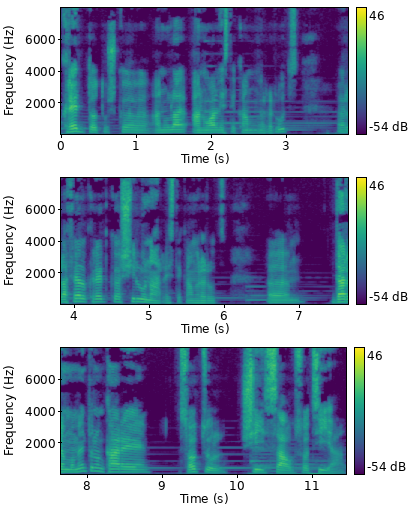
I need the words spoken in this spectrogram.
Cred totuși că anual, anual este cam răruț, la fel cred că și lunar este cam răruț. Dar în momentul în care soțul și sau soția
